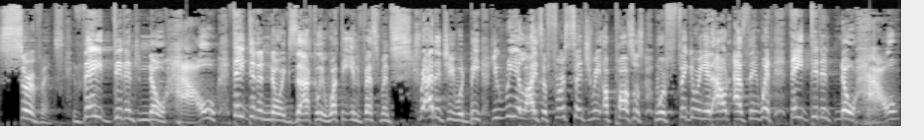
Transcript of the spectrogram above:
servants. They didn't know how. They didn't know exactly what the investment strategy would be. You realize the first century apostles were figuring it out as they went. They didn't know how.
